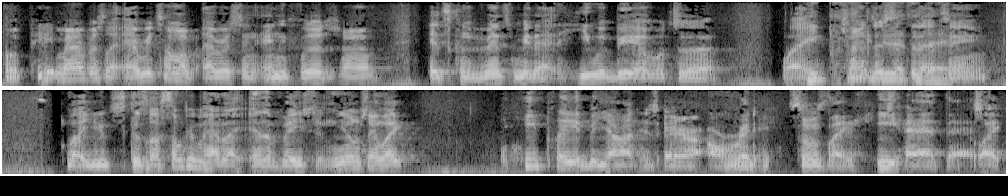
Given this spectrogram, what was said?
But Pete Maravich, like every time I've ever seen any footage of him, it's convinced me that he would be able to like He- he transition that to that team. Like you, because like, some people have like innovation. You know what I'm saying? Like he played beyond his era already. So it's like he had that. Like,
